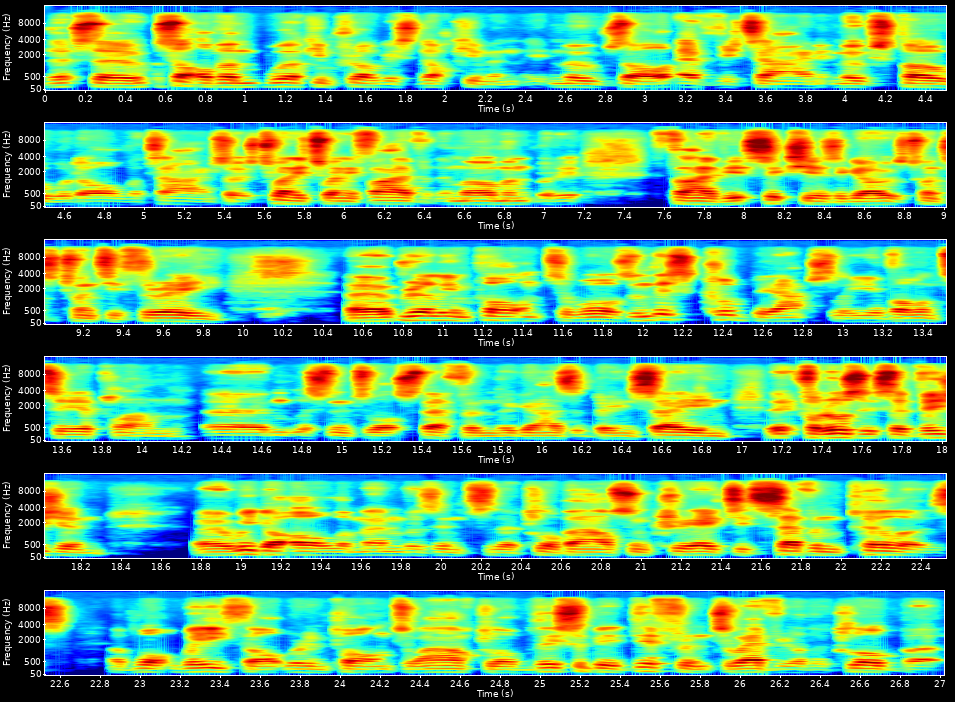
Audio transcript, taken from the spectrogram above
that's a sort of a work in progress document. It moves all every time. It moves forward all the time. So it's 2025 at the moment, but it, five, six years ago it was 2023 uh, really important to us. And this could be actually a volunteer plan, um, listening to what Steph and the guys have been saying. For us, it's a vision. Uh, we got all the members into the clubhouse and created seven pillars of what we thought were important to our club. This would be different to every other club, but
